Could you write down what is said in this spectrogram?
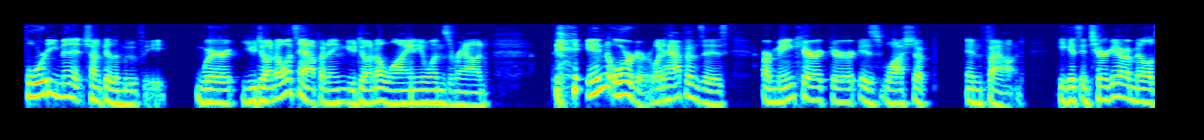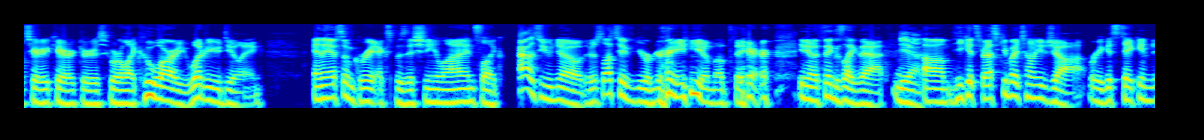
40 minute chunk of the movie where you don't know what's happening, you don't know why anyone's around. in order, what happens is our main character is washed up and found. He gets interrogated by military characters who are like, Who are you? What are you doing? And they have some great exposition lines like, As you know, there's lots of uranium up there, you know, things like that. yeah, Um, he gets rescued by Tony Jaa, where he gets taken.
